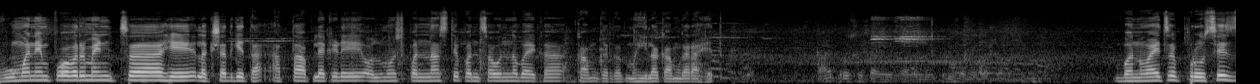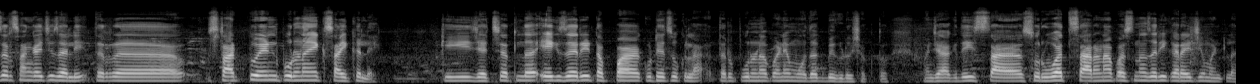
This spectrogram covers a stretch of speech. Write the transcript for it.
वुमन एम्पॉवरमेंटचं हे लक्षात घेता आत्ता आपल्याकडे ऑलमोस्ट पन्नास ते पंचावन्न बायका काम करतात महिला कामगार आहेत. काय प्रोसेस आहे बनवायचं प्रोसेस जर सांगायची झाली तर स्टार्ट टू एंड पूर्ण एक सायकल आहे. की ज्याच्यातलं एक जरी टप्पा कुठे चुकला तर पूर्णपणे मोदक बिघडू शकतो. म्हणजे अगदी सा सुरुवात सारणापासून जरी करायची म्हटलं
